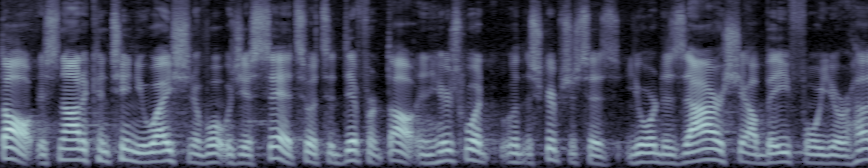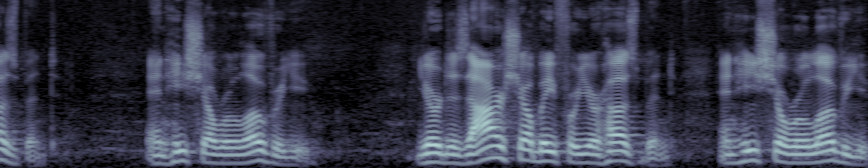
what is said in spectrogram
thought. It's not a continuation of what was just said, so it's a different thought. And here's what, what the scripture says Your desire shall be for your husband, and he shall rule over you. Your desire shall be for your husband, and he shall rule over you.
